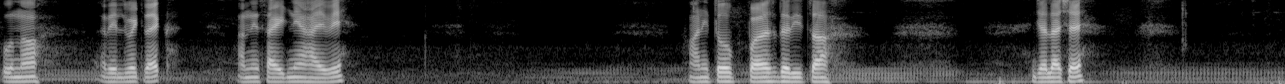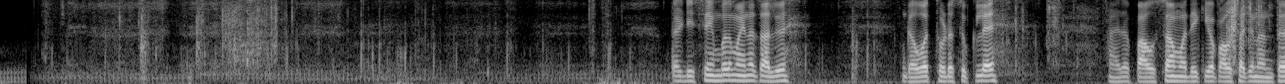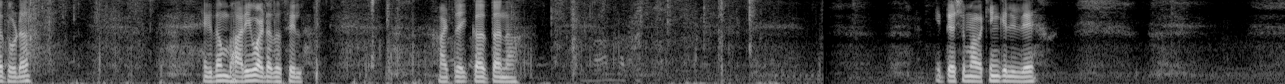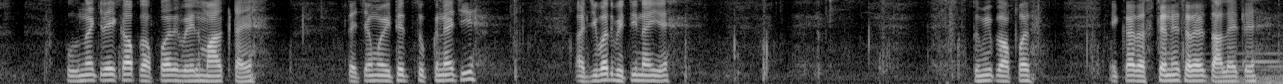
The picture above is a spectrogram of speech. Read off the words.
पूर्ण रेल्वे ट्रॅक आणि साईडने हायवे आणि तो पळसदरीचा जलाशय. तर डिसेंबर महिना चालू आहे. गवत थोडं सुकलं आहे नाही तर पावसामध्ये किंवा पावसाच्या नंतर थोडं एकदम भारी वाटत असेल. हा ट्रेक करताना. इथे अशी मार्किंग केलेली आहे. पूर्ण ट्रेक हा प्रॉपर वेल मार्क्ड आहे. त्याच्यामुळे इथे चुकण्याची अजिबात भीती नाही आहे तुम्ही प्रॉपर एका रस्त्याने सरळ चालायचं. आहे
